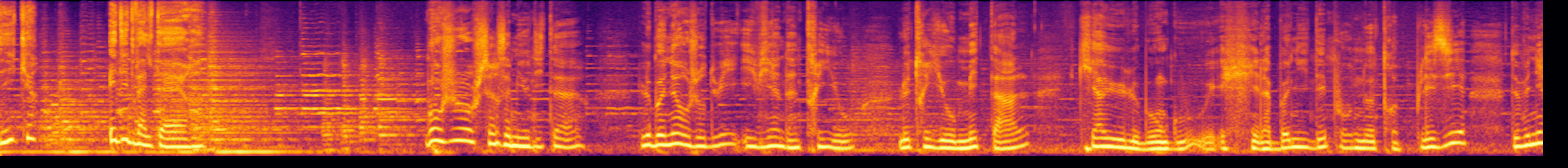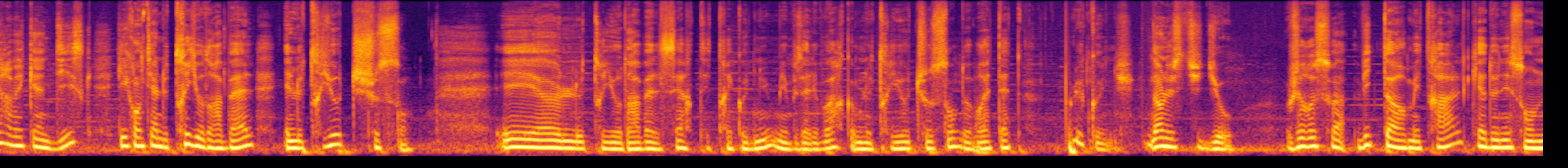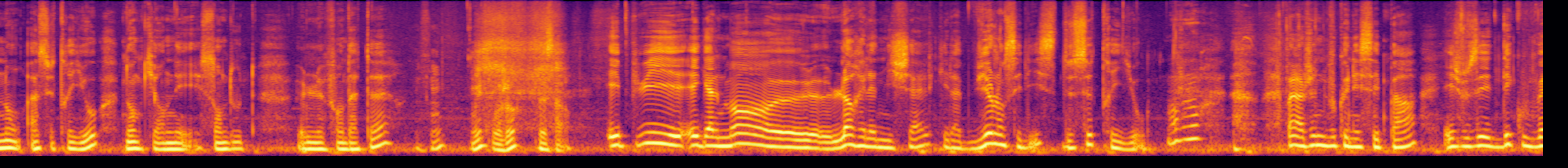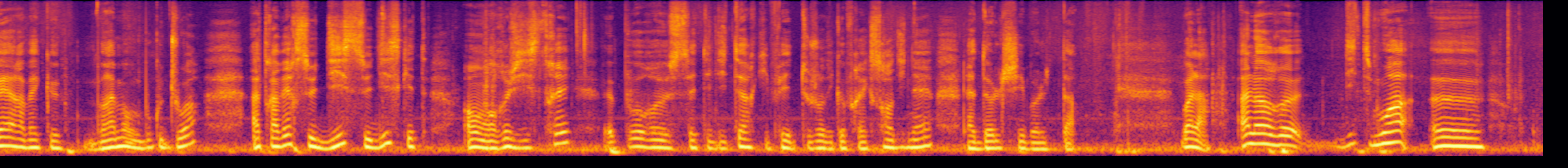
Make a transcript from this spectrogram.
Edith Walter. Bonjour chers amis auditeurs. Le bonheur aujourd'hui, il vient d'un trio, le trio métal, qui a eu le bon goût et la bonne idée pour notre plaisir de venir avec un disque qui contient le trio de Ravel et le trio de Chausson. Et euh, le trio de Ravel, certes, est très connu, mais vous allez voir comme le trio de Chausson devrait être plus connu. Dans le studio, je reçois Victor Métral, qui a donné son nom à ce trio, donc qui en est sans doute le fondateur. Mhm. Oui, bonjour, c'est ça. Et puis également euh, Laure-Hélène Michel, qui est la violoncelliste de ce trio. Bonjour. Voilà, je ne vous connaissais pas et je vous ai découvert avec euh, vraiment beaucoup de joie à travers ce disque. Ce disque est enregistré euh, pour cet éditeur qui fait toujours des coffrets extraordinaires, la Dolce Volta. Voilà. Alors, euh, dites-moi, euh,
